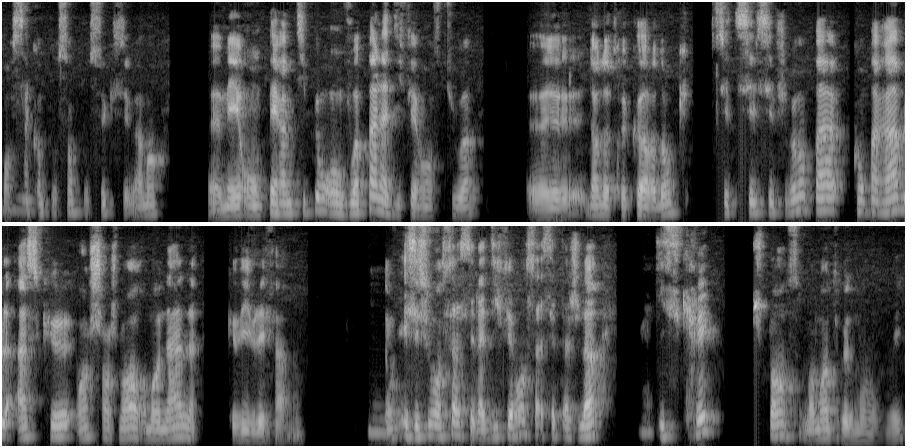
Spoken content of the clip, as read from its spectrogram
50% pour ceux qui c'est vraiment. Euh, mais on perd un petit peu, on voit pas la différence, tu vois, euh, dans notre corps. Donc, c'est vraiment pas comparable à ce que, en changement hormonal que vivent les femmes. Mmh. Donc, et c'est souvent ça, c'est la différence à cet âge-là qui se crée, je pense, au moment de mon. Oui.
